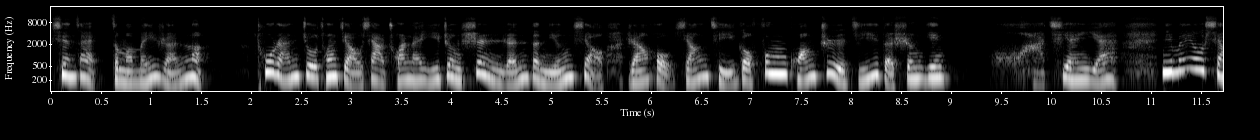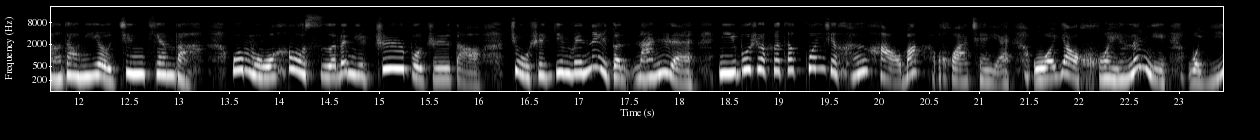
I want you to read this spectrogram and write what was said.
现在怎么没人了？突然就从脚下传来一阵渗人的狞笑，然后响起一个疯狂至极的声音：“华千言，你没有想到你有今天吧？我母后死了，你知不知道？就是因为那个男人，你不是和他关系很好吗？花千言，我要毁了你，我一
